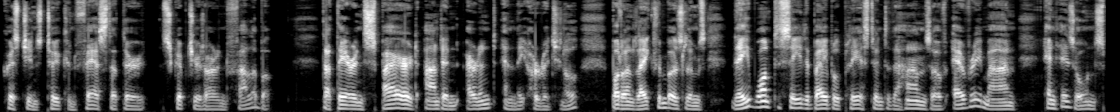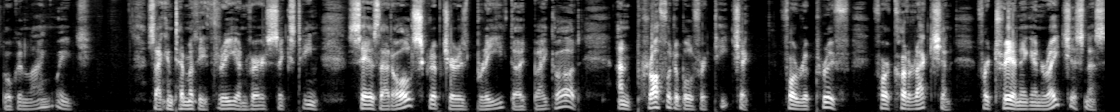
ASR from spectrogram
Christians too confess that their scriptures are infallible, that they are inspired and inerrant in the original, but unlike the Muslims, they want to see the Bible placed into the hands of every man in his own spoken language. 2 Timothy 3 and verse 16 says that all scripture is breathed out by God and profitable for teaching, for reproof, for correction, for training in righteousness,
